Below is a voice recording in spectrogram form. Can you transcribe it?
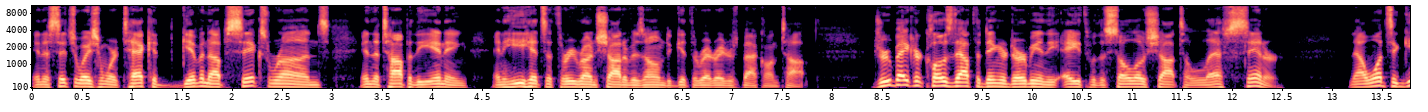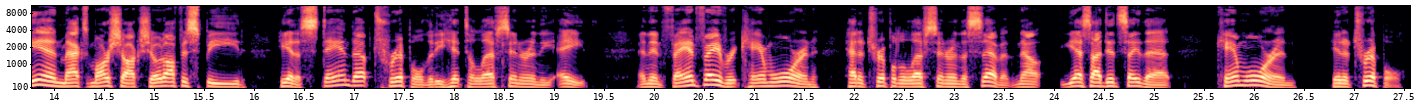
in a situation where Tech had given up six runs in the top of the inning, and he hits a three run shot of his own to get the Red Raiders back on top. Drew Baker closed out the Dinger Derby in the eighth with a solo shot to left center. Now, once again, Max Marshak showed off his speed. He had a stand up triple that he hit to left center in the eighth. And then fan favorite Cam Warren had a triple to left center in the seventh. Now, yes, I did say that. Cam Warren hit a triple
